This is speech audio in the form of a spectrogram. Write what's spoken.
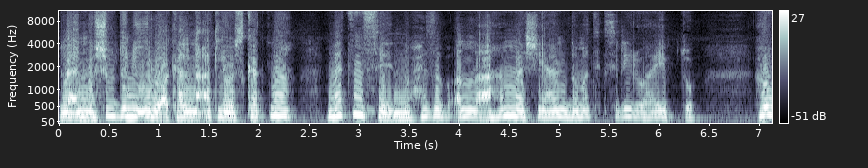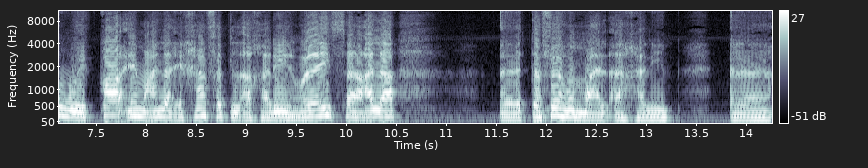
لأنه شو بدهم يقولوا؟ أكلنا قتلة وسكتنا؟ ما تنسي إنه حزب الله أهم شيء عنده ما تكسري له هيبته. هو قائم على إخافة الآخرين وليس على التفاهم آه، مع الآخرين. آه،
